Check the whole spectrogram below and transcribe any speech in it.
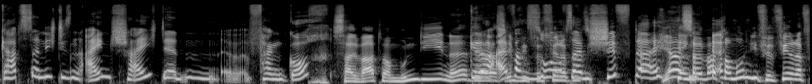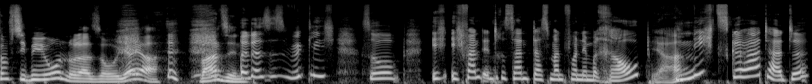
Gab es da nicht diesen einen Scheich, der äh, Van Gogh, Salvator Mundi, ne? genau, einfach so auf 450 seinem Schiff da Ja, hängt? Salvator Mundi für 450 Millionen oder so. Ja, ja. Wahnsinn. Und das ist wirklich so, ich, ich fand interessant, dass man von dem Raub Ja. nichts gehört hatte,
